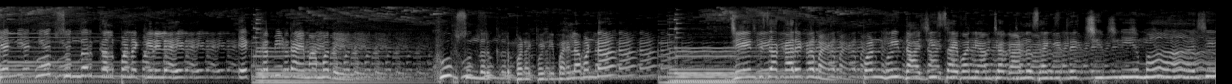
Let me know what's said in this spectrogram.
यांनी खूप सुंदर कल्पना केलेली आहे. एक कमी टायमामध्ये खूप सुंदर कल्पना केली महिला मंडळ. जयंतीचा कार्यक्रम आहे. पण ही दाजी साहेबांनी आमच्या गाणं सांगितले चिमणी माझी.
